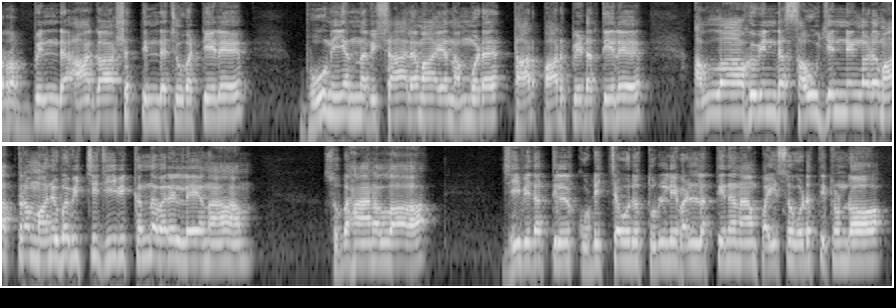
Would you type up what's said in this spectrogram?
റബ്ബിന്റെ ആകാശത്തിന്റെ ചുവട്ടിൽ ഭൂമി എന്ന വിശാലമായ നമ്മുടെ താർ പാർപ്പിടത്തിൽ അള്ളാഹുവിന്റെ സൗജന്യങ്ങൾ മാത്രം അനുഭവിച്ച് ജീവിക്കുന്നവരല്ലേ നാം. സുബഹാനല്ലാ ജീവിതത്തിൽ കുടിച്ച ഒരു തുള്ളി വെള്ളത്തിന് നാം പൈസ കൊടുത്തിട്ടുണ്ടോ?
